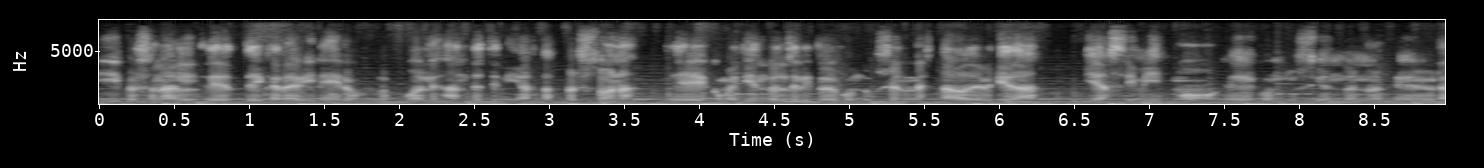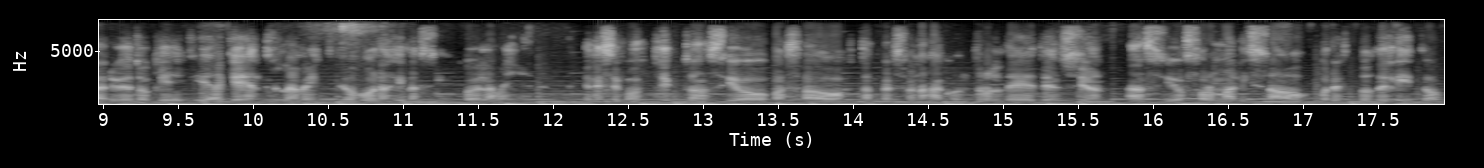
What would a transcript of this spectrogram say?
y personal eh, de carabineros, los cuales han detenido a estas personas eh, cometiendo el delito de conducción en estado de ebriedad y asimismo conduciendo en el horario de toque de queda que es entre las 22 horas y las 5 de la mañana. En ese contexto han sido pasados estas personas a control de detención, han sido formalizados por estos delitos.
